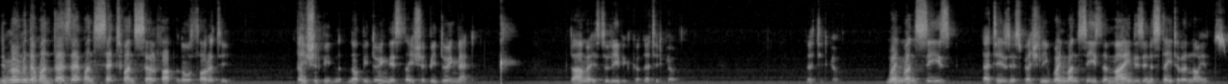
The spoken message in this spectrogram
The moment that one does that, one sets oneself up an authority. They should be not be doing this, they should be doing that. Dharma is to leave it go, let it go. Let it go. When one sees, that is, especially when one sees the mind is in a state of annoyance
